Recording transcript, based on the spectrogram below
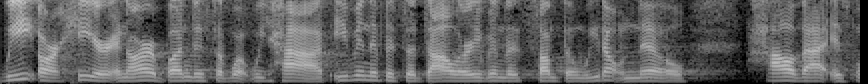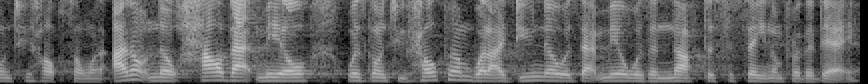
we are here in our abundance of what we have, even if it's a dollar, even if it's something, we don't know how that is going to help someone. I don't know how that meal was going to help him. What I do know is that meal was enough to sustain him for the day.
